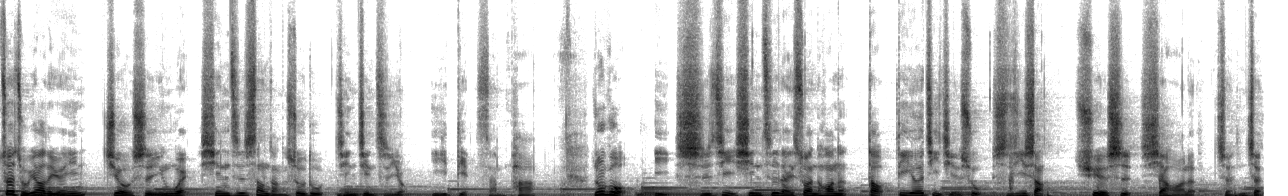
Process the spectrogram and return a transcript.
最主要的原因就是因为薪资上涨的速度仅仅只有一点三趴。如果以实际薪资来算的话呢，到第二季结束，实际上却是下滑了整整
